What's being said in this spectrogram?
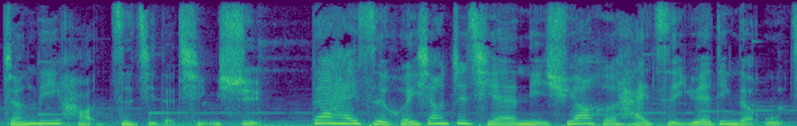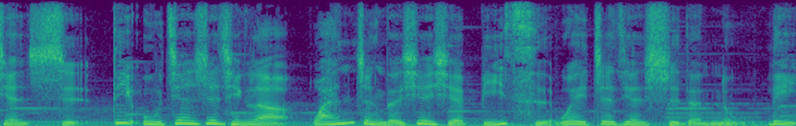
整理好自己的情绪。带孩子回乡之前，你需要和孩子约定的五件事。第五件事情了，完整的谢谢彼此为这件事的努力。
